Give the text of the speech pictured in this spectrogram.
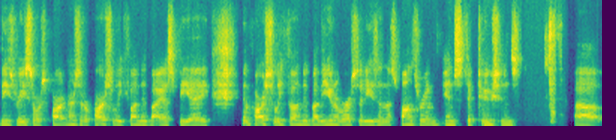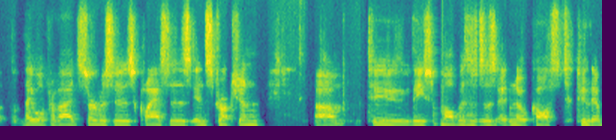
these resource partners that are partially funded by SBA and partially funded by the universities and the sponsoring institutions. Uh, they will provide services, classes, instruction um, to these small businesses at no cost to them.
